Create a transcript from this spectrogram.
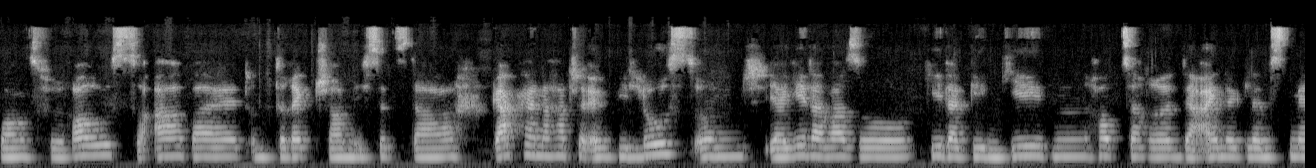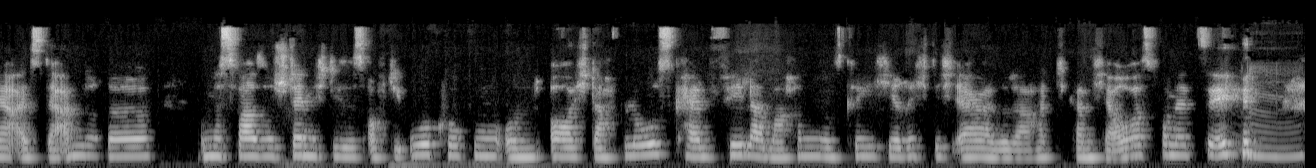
morgens früh raus zur Arbeit und direkt schon, ich sitze da. Gar keiner hatte irgendwie Lust und ja, jeder war so, jeder gegen jeden. Hauptsache, der eine glänzt mehr als der andere. Und es war so ständig dieses auf die Uhr gucken und oh, ich darf bloß keinen Fehler machen, sonst kriege ich hier richtig Ärger. Also da hat, kann ich ja auch was von erzählen. Mhm.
